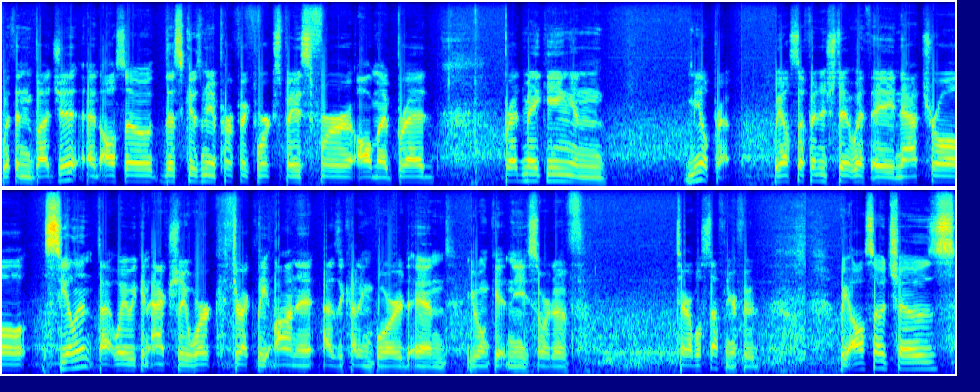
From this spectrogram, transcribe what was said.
within budget. And also this gives me a perfect workspace for all my bread, bread making and meal prep. We also finished it with a natural sealant. That way we can actually work directly on it as a cutting board and you won't get any sort of terrible stuff in your food. We also chose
